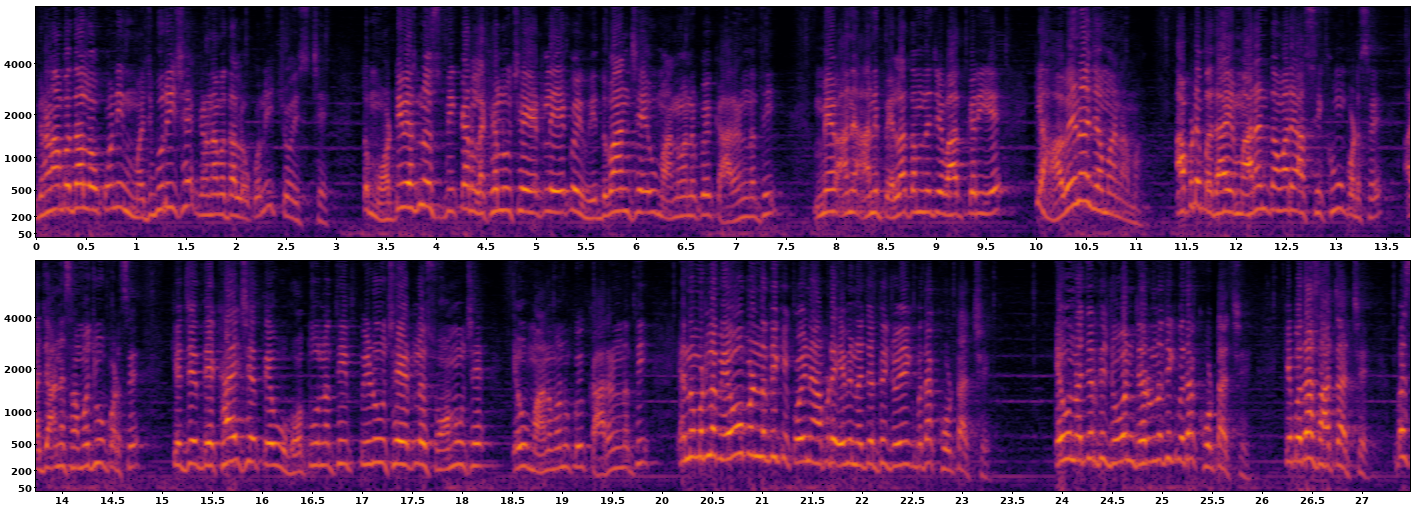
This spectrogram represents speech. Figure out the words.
ઘણા બધા લોકોની મજબૂરી છે, ઘણા બધા લોકોની ચોઈસ છે. તો મોટિવેશનલ સ્પીકર લખેલું છે એટલે એ કોઈ વિદ્વાન છે એવું માનવાનું કોઈ કારણ નથી. મેં અને આની પહેલાં તમને જે વાત કરી એ, કે હવેના જમાનામાં આપણે બધાએ, મારે તમારે આ શીખવું પડશે, આજે આને સમજવું પડશે કે જે દેખાય છે તેવું હોતું નથી, પીળું છે એટલે સોનું છે એવું માનવાનું કોઈ કારણ નથી. એનો મતલબ એવો પણ નથી કે કોઈને આપણે એવી નજરથી જોઈએ કે બધા ખોટા જ છે. એવું નજરથી જોવાની જરૂર નથી કે બધા ખોટા જ છે. કે બધા સાચા જ છે. બસ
